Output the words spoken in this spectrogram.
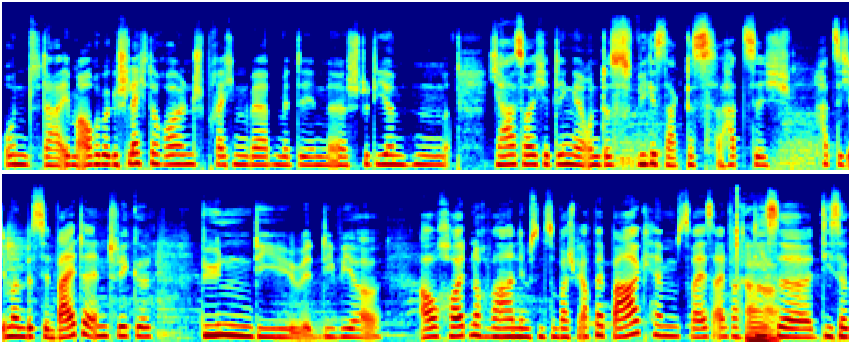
und da eben auch über Geschlechterrollen sprechen werden mit den äh, Studierenden. Ja, solche Dinge. Und das, wie gesagt, das hat sich, hat sich immer ein bisschen weiterentwickelt. Bühnen, die, die wir auch heute noch wahrnehmen, sind zum Beispiel auch bei Barcamps, weil es einfach ah. diese, dieser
